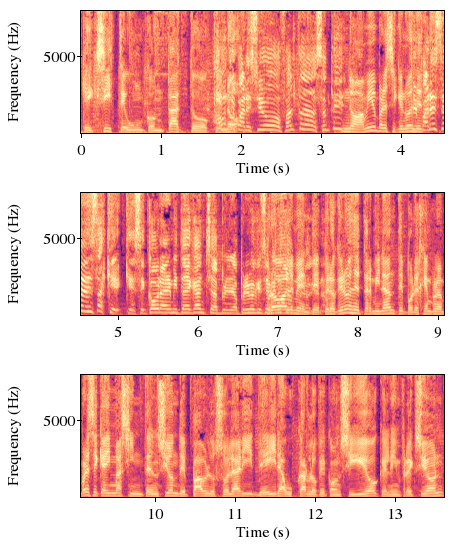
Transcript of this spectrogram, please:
que existe un contacto que ¿A vos no. te pareció falta, Santi? No, a mí me parece que no es ¿Te de- parece de esas que, que se cobran en mitad de cancha lo primero que se Probablemente, pero que, no. es determinante, por ejemplo, me parece que hay más intención de Pablo Solari de ir a buscar lo que consiguió, que es la infracción,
